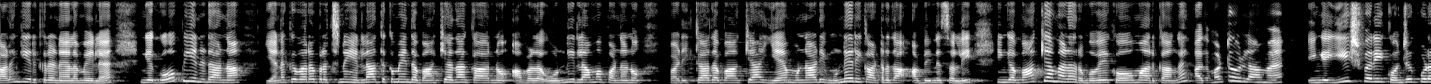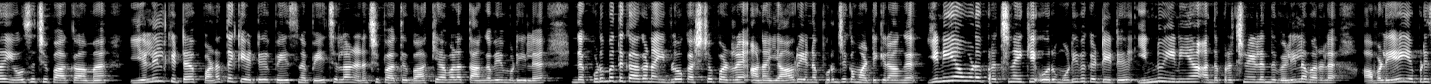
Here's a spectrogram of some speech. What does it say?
கலங்கி இருக்கிற நிலமையில இங்க கோபி என்னடானா எனக்கு வர பிரச்சனை எல்லாத்துக்குமே இந்த பாக்கியா தான் காரணம். அவளை ஒன்றும் இல்லாம பண்ணணும். படிக்காத பாக்கியா ஏன் முன்னாடி முன்னேறி காட்டுறதா அப்படின்னு சொல்லி இங்க பாக்கியா மேல ரொம்பவே கோவமா இருக்காங்க. அது மட்டும் இல்லாம இங்க ஈஸ்வரி கொஞ்சம் கூட யோசிச்சு பார்க்காம எழில் கிட்ட பணத்தை கேட்டு பேசின பேச்செல்லாம் நினைச்சு பார்த்து பாக்கியாவால தாங்கவே முடியல. இந்த குடும்பத்துக்காக நான் இவ்வளோ கஷ்டப்படுறேன் ஆனா யாரும் என்ன புரிஞ்சுக்க மாட்டேங்கிறாங்க. இனியாவோட பிரச்சனைக்கு ஒரு முடிவு கட்டிட்டு இன்னும் இனியா அந்த பிரச்சனையிலேருந்து வெளியில வரல. அவளையே எப்படி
